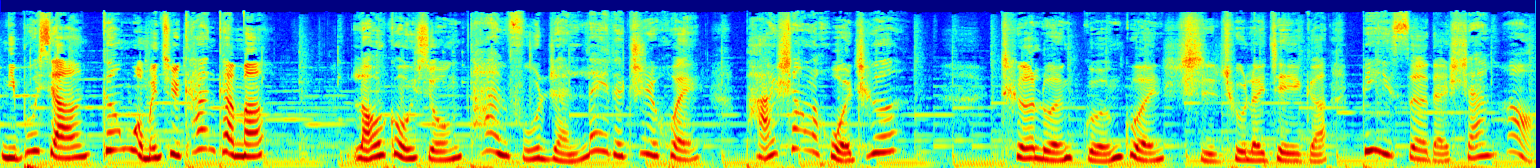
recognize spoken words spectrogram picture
你不想跟我们去看看吗？”老狗熊叹服人类的智慧，爬上了火车。车轮滚滚驶出了这个闭塞的山坳。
